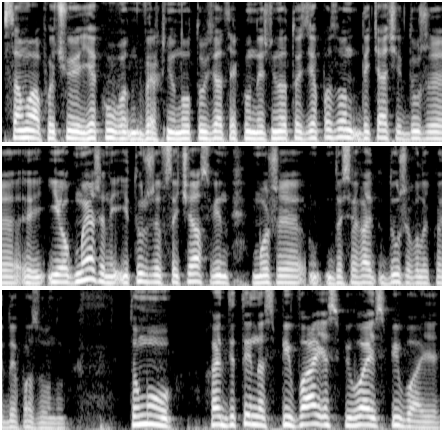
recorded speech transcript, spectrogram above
сама почує, яку верхню ноту взяти, яку нижню ноту. Тобто діапазон дитячий дуже е, і обмежений, і тут же все час він може досягати дуже великого діапазону. Тому хай дитина співає, співає, співає.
